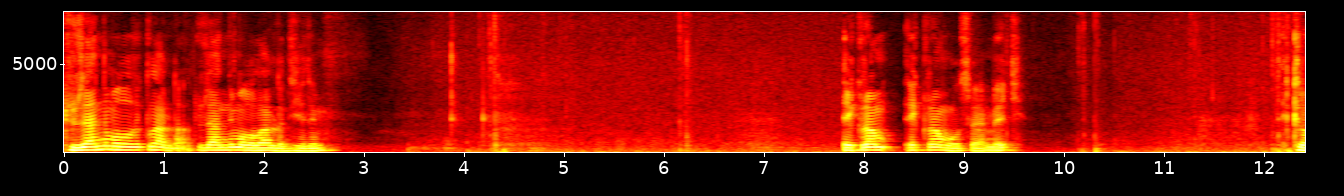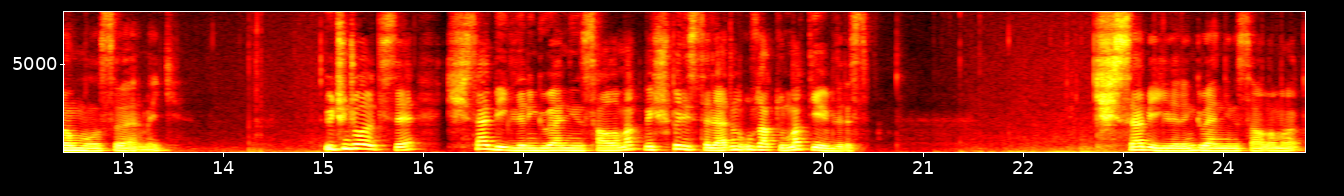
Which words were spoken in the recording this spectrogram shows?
düzenli molalıklarla, düzenli molalarla diyelim. Ekran ekran molası vermek. Ekran molası vermek. Üçüncü olarak ise kişisel bilgilerin güvenliğini sağlamak ve şüpheli sitelerden uzak durmak diyebiliriz. Kişisel bilgilerin güvenliğini sağlamak.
